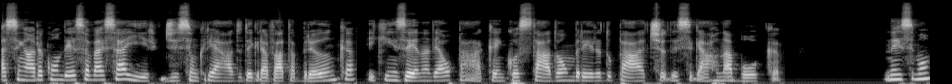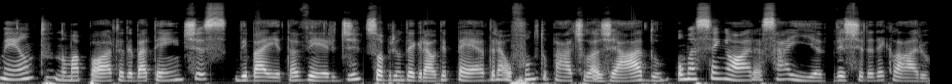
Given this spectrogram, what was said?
A senhora condessa vai sair, disse um criado de gravata branca e quinzena de alpaca, encostado à ombreira do pátio, de cigarro na boca. Nesse momento, numa porta de batentes de baeta verde, sobre um degrau de pedra, ao fundo do pátio lajeado, uma senhora saía, vestida de claro.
